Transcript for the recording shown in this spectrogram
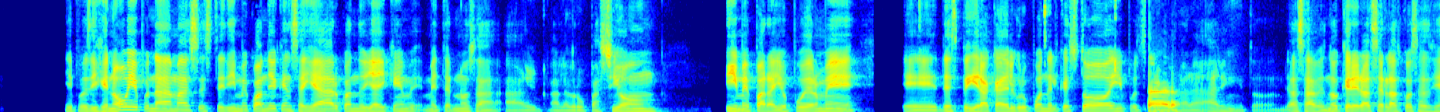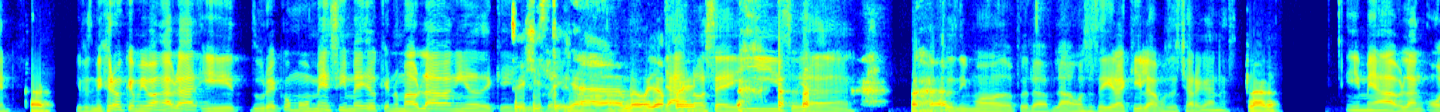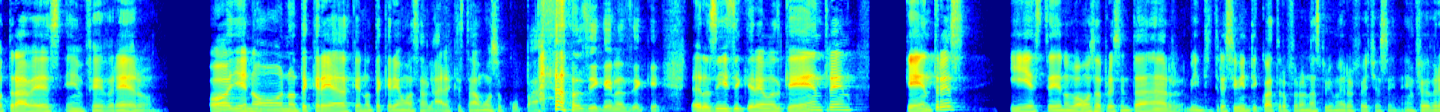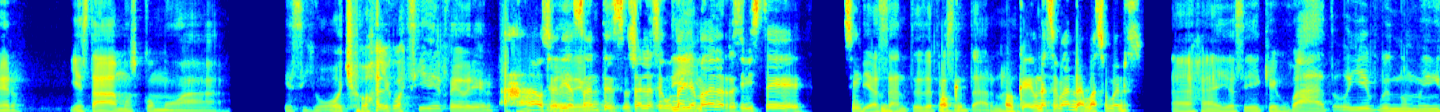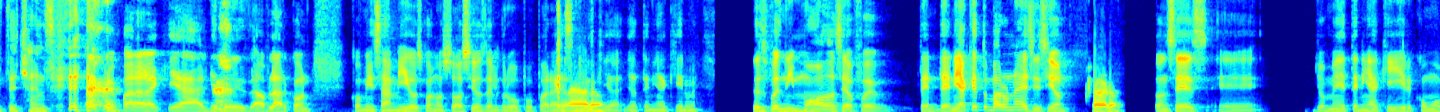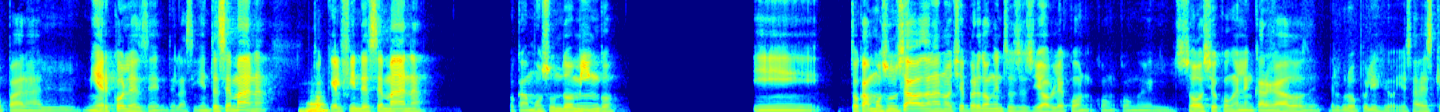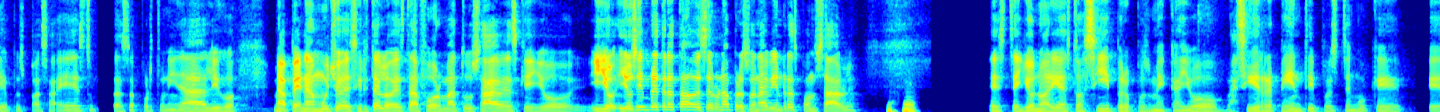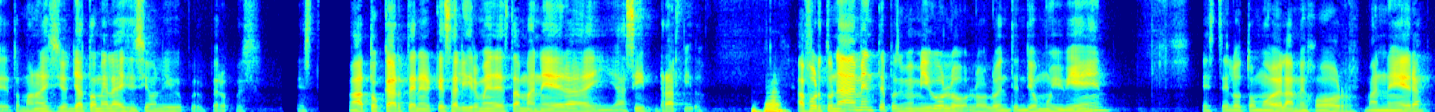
Y pues dije, no, oye, pues nada más, este, dime cuándo hay que ensayar, cuándo ya hay que meternos a, la agrupación. Dime para yo poderme eh, despedir acá del grupo en el que estoy y pues preparar a alguien y todo. Ya sabes, ¿no? Querer hacer las cosas bien. Y pues me dijeron que me iban a hablar y duré como mes y medio que no me hablaban y yo de que... dijiste, ya, no, ya, ya no se hizo, ya... pues ni modo, pues la, la, vamos a seguir aquí, la vamos a echar ganas. Claro y me hablan otra vez en febrero. Oye, no, no te creas que no te queríamos hablar, que estábamos ocupados y que no sé qué. Pero sí, sí queremos que entren, que entres y este, nos vamos a presentar 23 y 24 fueron las primeras fechas en, en febrero. Y estábamos como a 18 o algo así de febrero. Ah, o sea, días antes. O sea, la segunda llamada la recibiste. Sí. Días antes de presentarnos. ok, una semana más o menos. Ajá, yo así que, what, oye, pues no me diste chance de preparar aquí a alguien, de hablar con, con mis amigos, con los socios del grupo para decirles que ya, tenía que irme. Entonces, pues ni modo, o sea, fue, tenía que tomar una decisión. Claro. Entonces, eh, yo me tenía que ir como para el miércoles de, la siguiente semana, toqué el fin de semana, tocamos un domingo y tocamos un sábado en la noche, perdón, entonces yo hablé con, con, el socio, con el encargado del grupo y le dije, oye, ¿sabes qué? Pues pasa esto, pasa esta oportunidad. Le digo, me apena mucho decírtelo de esta forma, tú sabes que yo, y yo, yo siempre he tratado de ser una persona bien responsable. este, yo no haría esto así, pero pues me cayó así de repente y pues tengo que tomar una decisión. Ya tomé la decisión, le digo, pero pues este, me va a tocar tener que salirme de esta manera y así rápido. Afortunadamente, pues mi amigo lo, lo, entendió muy bien, este, lo tomó de la mejor manera,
